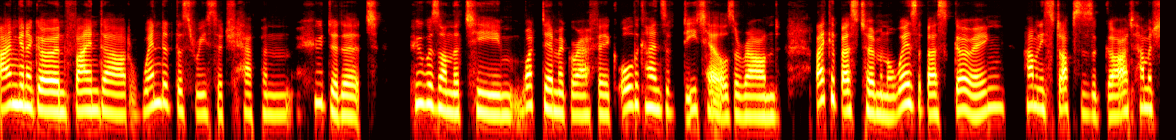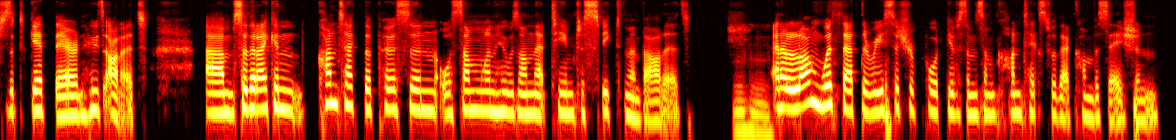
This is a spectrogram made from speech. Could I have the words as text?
I'm going to go and find out when did this research happen, who did it, who was on the team, what demographic, all the kinds of details around, like a bus terminal, where's the bus going, how many stops has it got, how much does it get there, and who's on it um, so that I can contact the person or someone who was on that team to speak to them about it. Mm-hmm. And along with that, the research report gives them some context for that conversation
